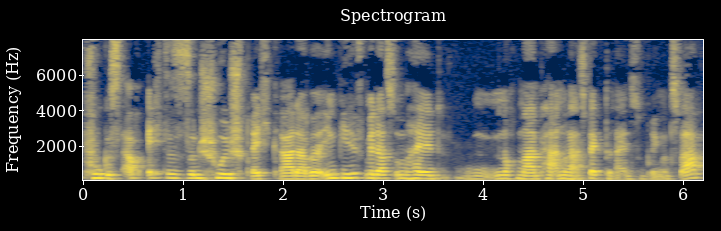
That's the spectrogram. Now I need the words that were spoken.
Fokus auch echt, das ist so ein Schulsprech gerade, aber irgendwie hilft mir das, um halt noch mal ein paar andere Aspekte reinzubringen. Und zwar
